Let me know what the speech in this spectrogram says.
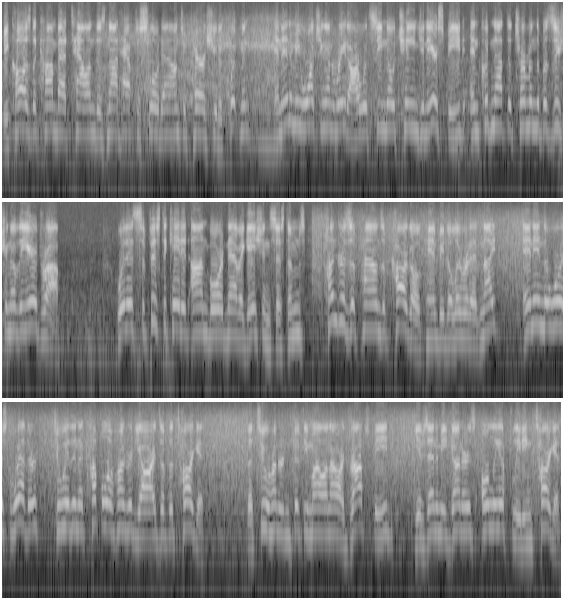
Because the combat Talon does not have to slow down to parachute equipment, an enemy watching on radar would see no change in airspeed and could not determine the position of the airdrop. With its sophisticated onboard navigation systems, hundreds of pounds of cargo can be delivered at night and in the worst weather to within a couple of hundred yards of the target. The 250 mile an hour drop speed gives enemy gunners only a fleeting target.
